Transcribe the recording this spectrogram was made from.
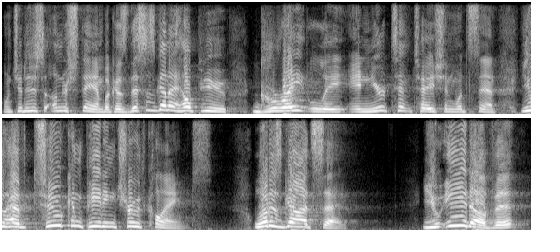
I want you to just understand because this is going to help you greatly in your temptation with sin. You have two competing truth claims. What does God say? You eat of it,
